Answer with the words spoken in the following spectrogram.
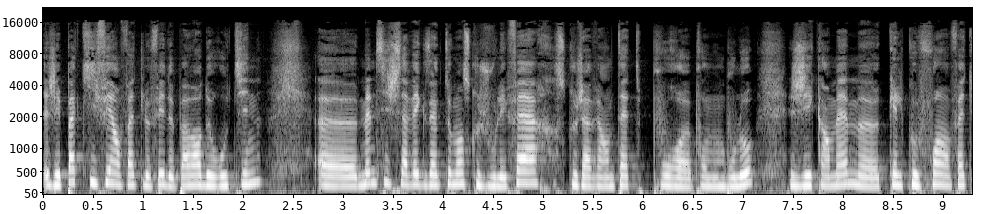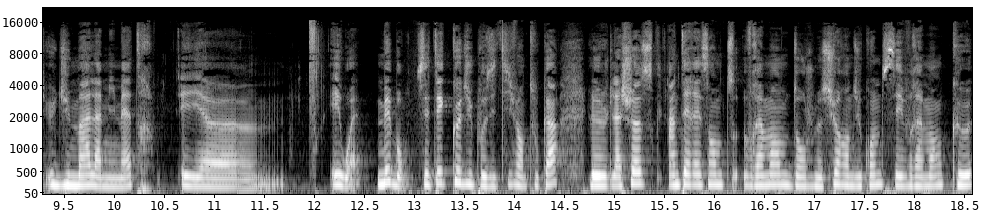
j'ai pas kiffé en fait le fait de pas avoir de routine, euh, même si je savais exactement ce que je voulais faire, ce que j'avais en tête pour euh, pour mon boulot. J'ai quand même euh, quelques fois en fait eu du mal à m'y mettre et euh, et ouais, mais bon, c'était que du positif en tout cas. La chose intéressante vraiment dont je me suis rendu compte, c'est vraiment que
